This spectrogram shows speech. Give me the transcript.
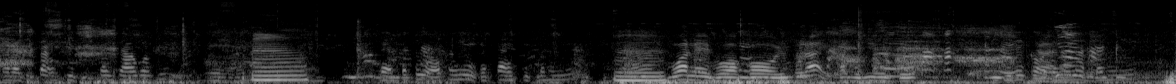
เวลาที่ตั้งจิตตั้งเช้าก็พี่อืมแหลมประตูออกข้างนี้ก็ตั้งจิตมาทางนี้ อืมม้วนในพอกออยู่ก็ได้ถ้าผมมีวงกบที่ได้ก่อนได้นั่นได้นี้อื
